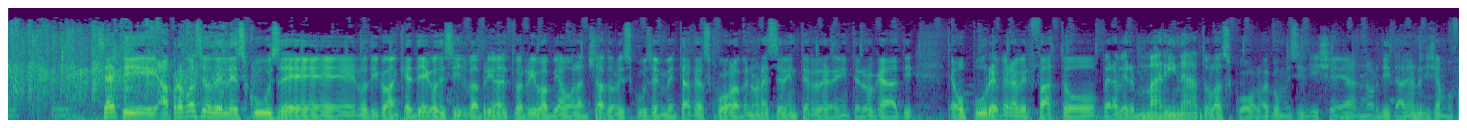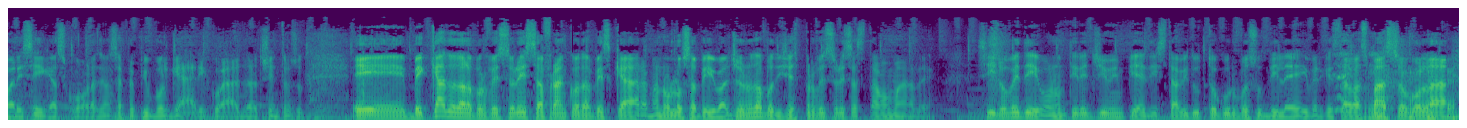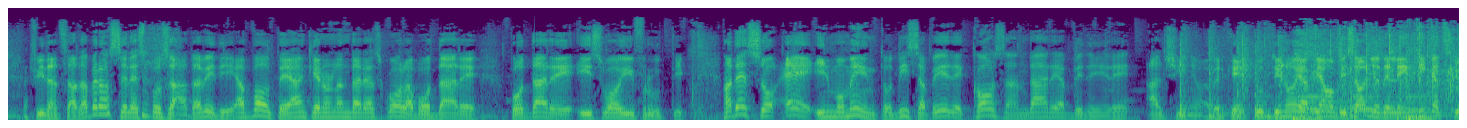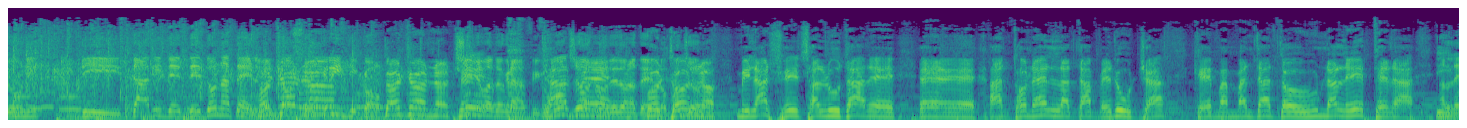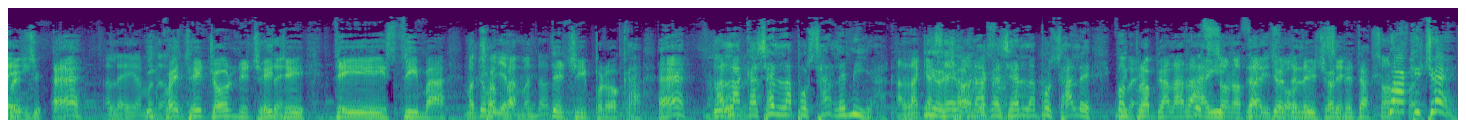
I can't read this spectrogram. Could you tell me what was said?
Senti, a proposito delle scuse, lo dico anche a Diego De Silva, prima del tuo arrivo abbiamo lanciato le scuse inventate a scuola per non essere inter- interrogati, eh, oppure per aver fatto, per aver marinato la scuola, come si dice al nord Italia. Noi diciamo fare sega a scuola, siamo sempre più volgari qua dal centro-sud. E beccato dalla professoressa Franco da Pescara, ma non lo sapeva, il giorno dopo dice, professoressa stavo male. Sì, lo vedevo, non ti reggevo in piedi, stavi tutto curvo su di lei perché stava a spasso con la fidanzata, però se l'è sposata, vedi? A volte anche non andare a scuola può dare, può dare i suoi frutti. Adesso è il momento di sapere cosa andare a vedere al cinema, perché tutti noi abbiamo bisogno delle indicazioni di Davide De Donatello, il nostro critico buongiorno, sì. cinematografico. Salve, Buongiorno De Donatello, buongiorno. buongiorno. Mi lasci salutare eh, Antonella da Perugia che mi ha mandato una lettera in lei? questi, eh? Lei in questi giorni sì, Sì. Di, di stima Ma dove gliel'ha mandato? reciproca eh? Alla casella postale mia Alla io casella ho una postale. casella postale qui proprio alla Rai Radio suoi. Televisione Sì, qua affari- chi c'è?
